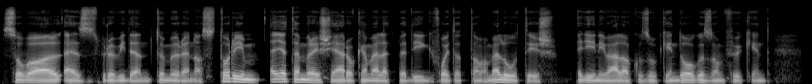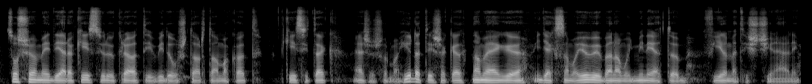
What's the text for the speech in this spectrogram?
Szóval ez röviden, tömören a sztorim. Egyetemre is járok, emellett pedig folytattam a melót, és egyéni vállalkozóként dolgozom, főként social médiára készülő kreatív videós tartalmakat készítek, elsősorban hirdetéseket, na meg igyekszem a jövőben amúgy minél több filmet is csinálni.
